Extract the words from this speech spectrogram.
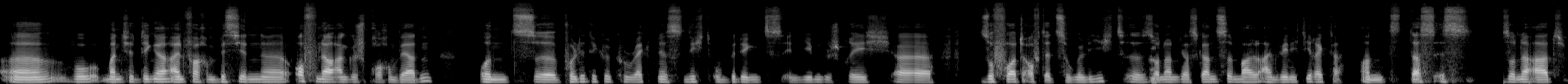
äh, wo manche Dinge einfach ein bisschen äh, offener angesprochen werden und äh, Political Correctness nicht unbedingt in jedem Gespräch äh, sofort auf der Zunge liegt, äh, sondern das Ganze mal ein wenig direkter. Und das ist so eine Art,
